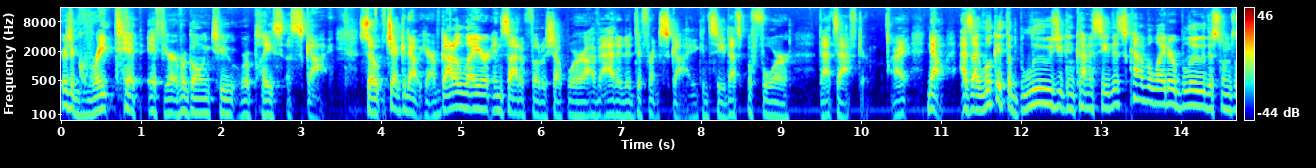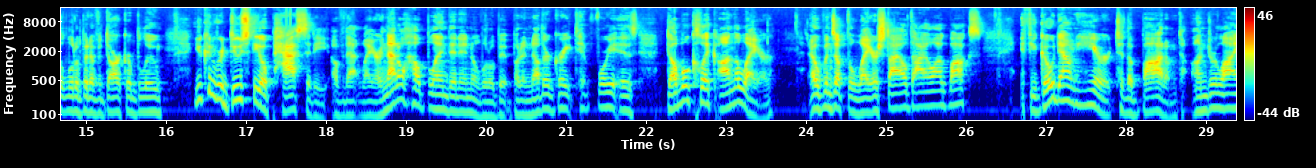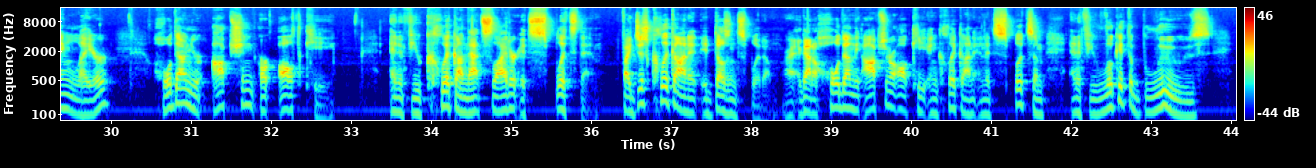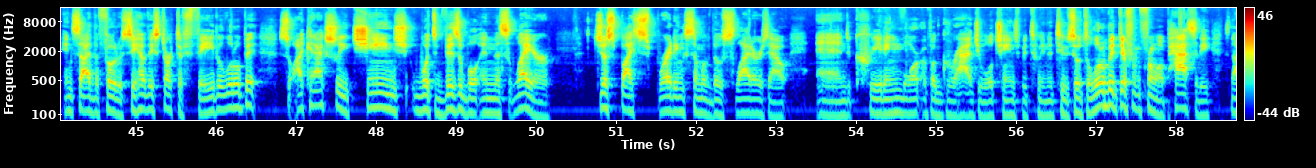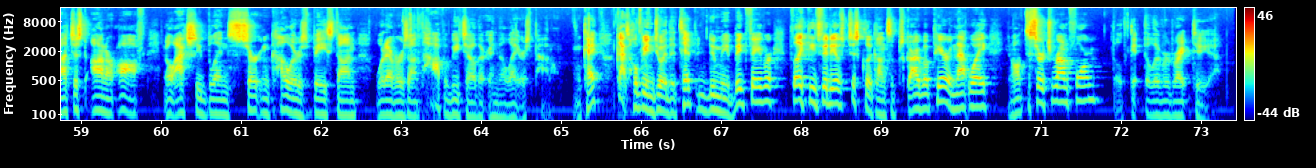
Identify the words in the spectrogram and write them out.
here's a great tip if you're ever going to replace a sky. So check it out here. I've got a layer inside of Photoshop where I've added a different sky. You can see that's before, that's after. All right, now as I look at the blues, you can kind of see this is kind of a lighter blue. This one's a little bit of a darker blue. You can reduce the opacity of that layer and that'll help blend it in a little bit. But another great tip for you is double click on the layer. It opens up the layer style dialog box. If you go down here to the bottom to underlying layer, hold down your option or alt key. And if you click on that slider, it splits them. If I just click on it, it doesn't split them, right? I gotta hold down the Option or Alt key and click on it and it splits them. And if you look at the blues inside the photo, see how they start to fade a little bit? So I can actually change what's visible in this layer just by spreading some of those sliders out and creating more of a gradual change between the two. So it's a little bit different from opacity. It's not just on or off. It'll actually blend certain colors based on whatever's on top of each other in the layers panel. Okay, guys, hope you enjoyed the tip and do me a big favor. If you like these videos, just click on subscribe up here and that way you don't have to search around for them. They'll get delivered right to you.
